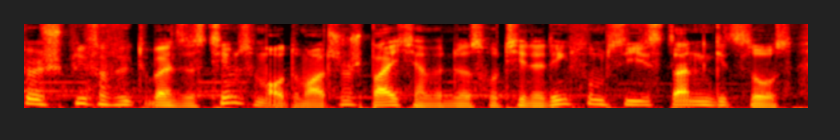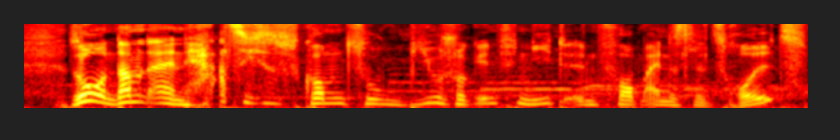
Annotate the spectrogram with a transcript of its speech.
Dieses Spiel verfügt über ein System zum automatischen Speichern. Wenn du das rotierende Dingsbums siehst, dann geht's los. So, und damit ein herzliches Willkommen zu Bioshock Infinite in Form eines Let's Rolls.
